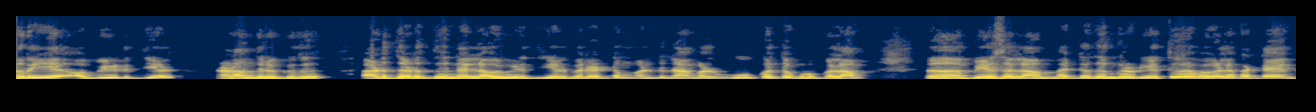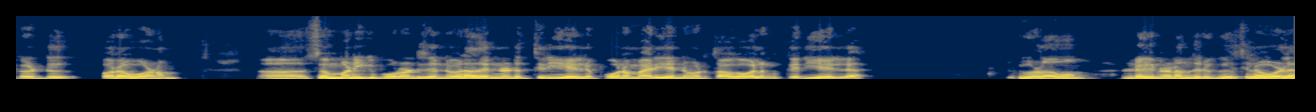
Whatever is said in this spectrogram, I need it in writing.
நிறைய அபிவிருத்திகள் நடந்திருக்குது. அடுத்தடுத்து நல்ல அபிவிருத்திகள் விரட்டும் என்று நாங்கள் ஊக்கத்தை கொடுக்கலாம் பேசலாம். மற்றது எங்களுடைய தேவைகளை கட்டாயம் கேட்டு பெற வேணும் செம்மணிக்கு போகிறோன்னு சொன்னவர் அது என்னோட தெரியல. போன மாதிரி என்ன ஒரு தகவலும் தெரியல. இவ்வளவும் இன்றைக்கு நடந்திருக்கு. சில வேளை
